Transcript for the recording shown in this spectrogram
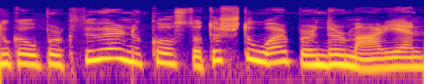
duke u përkthyer në kosto të shtuar për ndërmarrjen.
